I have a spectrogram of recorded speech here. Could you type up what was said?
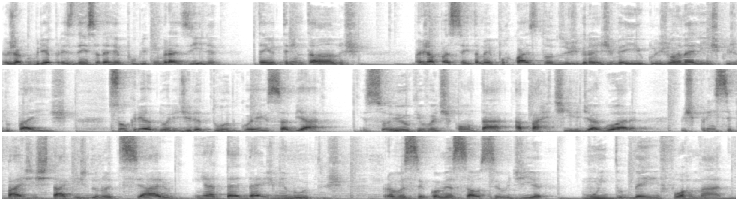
Eu já cobri a presidência da República em Brasília, tenho 30 anos, mas já passei também por quase todos os grandes veículos jornalísticos do país Sou criador e diretor do Correio Sabiá e sou eu que vou te contar, a partir de agora, os principais destaques do noticiário em até 10 minutos, para você começar o seu dia muito bem informado.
